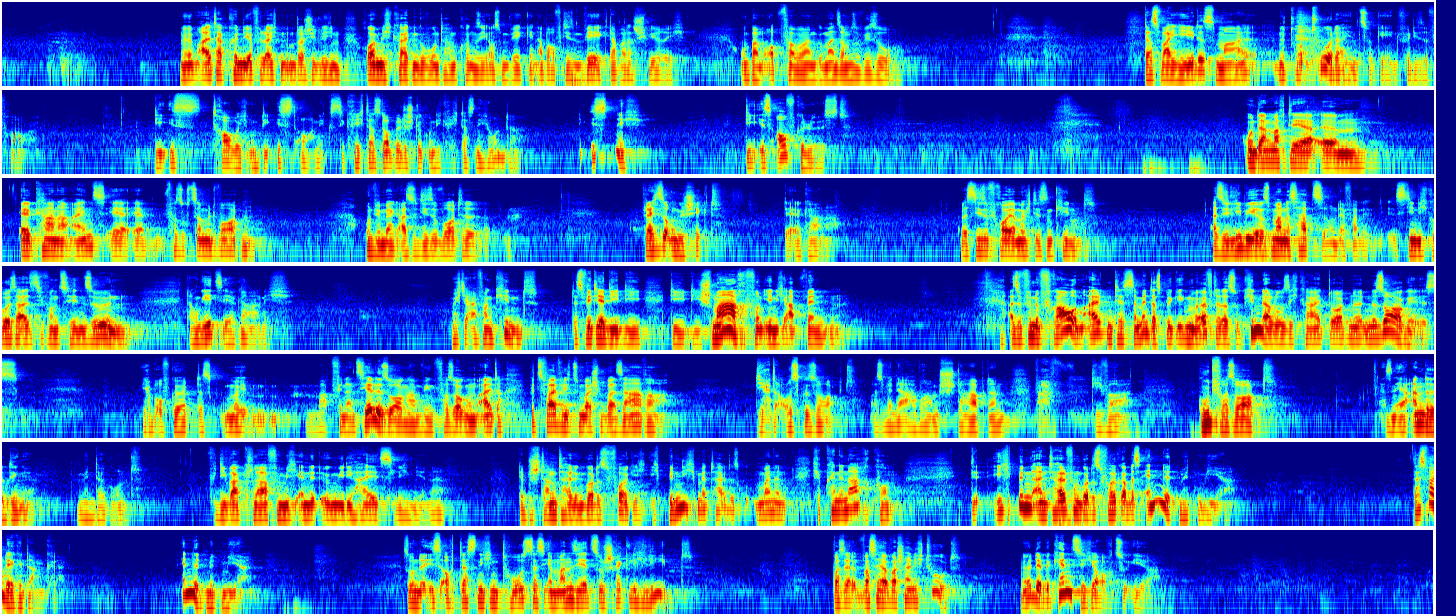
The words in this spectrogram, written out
Ne, Im Alltag können die ja vielleicht in unterschiedlichen Räumlichkeiten gewohnt haben, konnten sich aus dem Weg gehen. Aber auf diesem Weg, da war das schwierig. Und beim Opfer, beim Gemeinsamen sowieso. Das war jedes Mal eine Tortur, dahin zu gehen für diese Frau. Die ist traurig und die isst auch nichts. Die kriegt das doppelte Stück und die kriegt das nicht runter. Die isst nicht. Die ist aufgelöst. Und dann macht der ähm, Elkana 1, er, er versucht es dann mit Worten. Und wir merken, also diese Worte, vielleicht ist er ungeschickt, der Elkana. Was diese Frau ja möchte, ist ein Kind. Also die Liebe ihres Mannes hat sie und er ist die nicht größer als die von zehn Söhnen. Darum geht es ihr gar nicht. Möchte einfach ein Kind. Das wird ja die, die, die, die Schmach von ihr nicht abwenden. Also für eine Frau im Alten Testament, das begegnen wir öfter, dass so Kinderlosigkeit dort eine, eine Sorge ist. Ich habe oft gehört, das mag finanzielle Sorgen haben wegen Versorgung im Alter. Bezweifle ich zum Beispiel bei Sarah. Die hatte ausgesorgt. Also wenn der Abraham starb, dann war die war gut versorgt. Das sind eher andere Dinge im Hintergrund. Für die war klar, für mich endet irgendwie die Heilslinie. Ne? Der Bestandteil in Gottes Volk. Ich, ich bin nicht mehr Teil des, meine, ich habe keine Nachkommen ich bin ein Teil von Gottes Volk, aber es endet mit mir. Das war der Gedanke. Endet mit mir. So, und da ist auch das nicht ein Trost, dass ihr Mann sie jetzt so schrecklich liebt. Was er, was er wahrscheinlich tut. Ne, der bekennt sich ja auch zu ihr.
